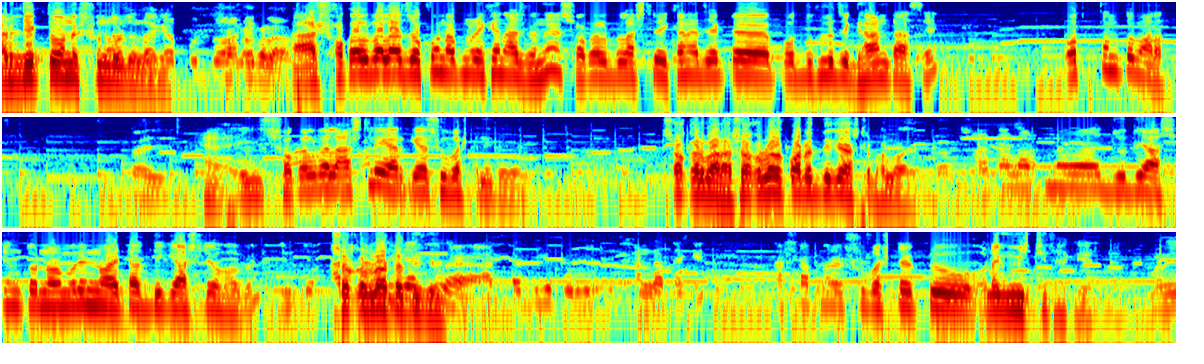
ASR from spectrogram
আর দেখতে অনেক সৌন্দর্য লাগে। আর সকালবেলা যখন আপনার এখানে আসবেন হ্যাঁ সকালবেলা আসলে এখানে যে একটা পদ্ম ফুলের যে ঘ্রাণটা আছে অত্যন্ত মারাত্মক। হ্যাঁ এই সকালবেলা আসলে আর কি আর সুবাসটা নিতে পারবেন। সকালবেলা সকালবেলা কটার দিকে আসলে ভালো হয়? সকাল আপনারা যদি আসেন তো নর্মালি নয়টার দিকে আসলেও হবে। কিন্তু সকাল নয়টার দিকে? হ্যাঁ, আটটার দিকে পরিবেশ ঠান্ডা থাকে আর সাথে আপনার সুবাসটা একটু অনেক মিষ্টি থাকে আর কি। মানে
